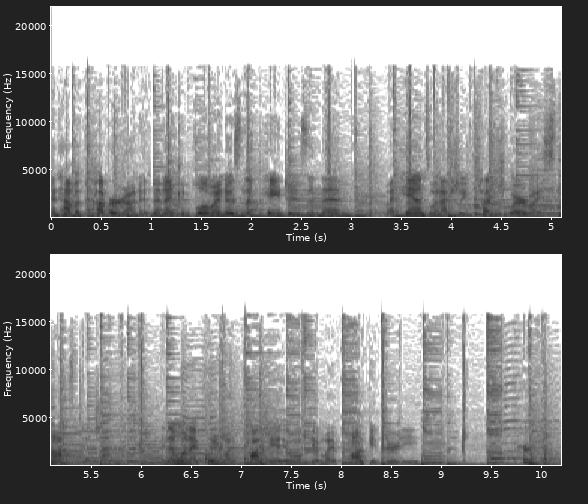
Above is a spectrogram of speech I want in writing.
and have a cover on it, then I could blow my nose in the pages and then my hands won't actually touch where my snot's touching. And then when I put it in my pocket, it won't get my pocket dirty perfect.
